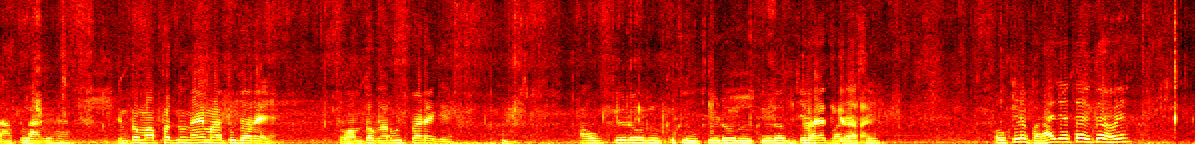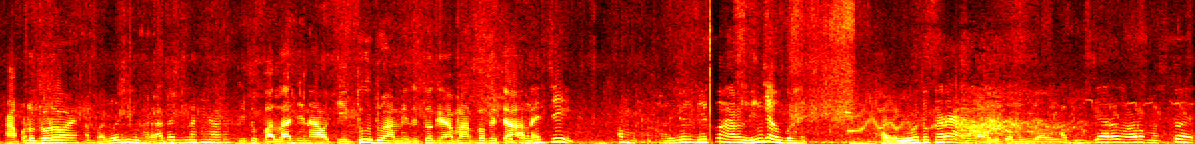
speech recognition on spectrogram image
તાપ લાગે એમ તો મફતનું નહીં મળતું તારે. કોમ તો કરવું જ પડે કે. આ ઉકેડો નું કે ઉકેડો નું ઉકેડો તો છે. કહેવાય. ભરાઈ જતા હોય તો હવે. આપણો થોડો હોય. આ ભલોજી ભરાતો જ નહીં હારા. એ તો પલ્લાજી ને આવે કીધું હતું અમે તો કે આ તો કે ચાલે ભરતજી આમ હળિયો તો દેખો હારો લઈને જવું પડે. હળિયો તો ખરા હા, એ તો લઈને જાવ. આ બીજારો હારો મસ્ત હે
